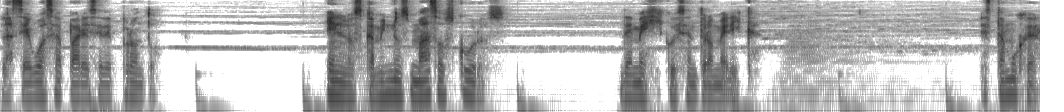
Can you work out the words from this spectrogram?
la cegua se aparece de pronto en los caminos más oscuros de México y Centroamérica. Esta mujer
